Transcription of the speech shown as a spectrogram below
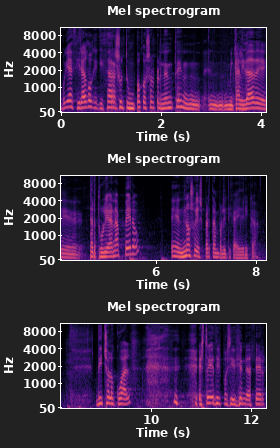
voy a decir algo que quizá resulte un poco sorprendente en, mi calidad de tertuliana, pero eh, no soy experta en política hídrica. Dicho lo cual, estoy en disposición de hacer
